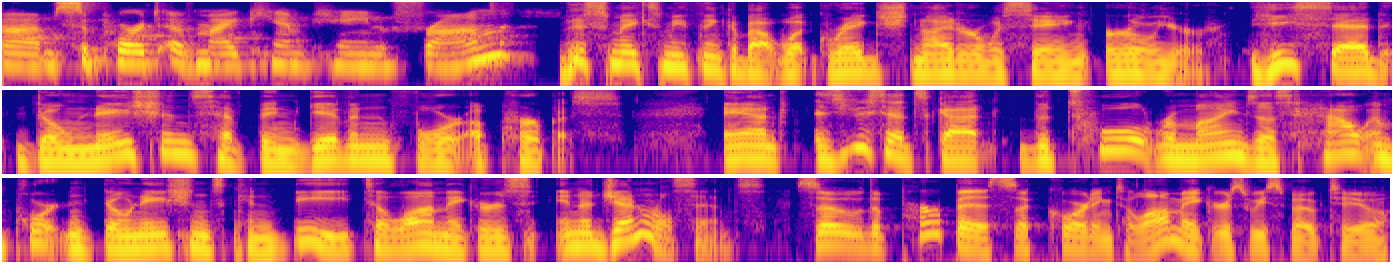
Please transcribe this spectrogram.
um, support of my campaign from. This makes me think about what Greg Schneider was saying earlier. He said donations have been given for a purpose. And as you said, Scott, the tool reminds us how important donations can be to lawmakers in a general sense. So, the purpose, according to lawmakers we spoke to,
